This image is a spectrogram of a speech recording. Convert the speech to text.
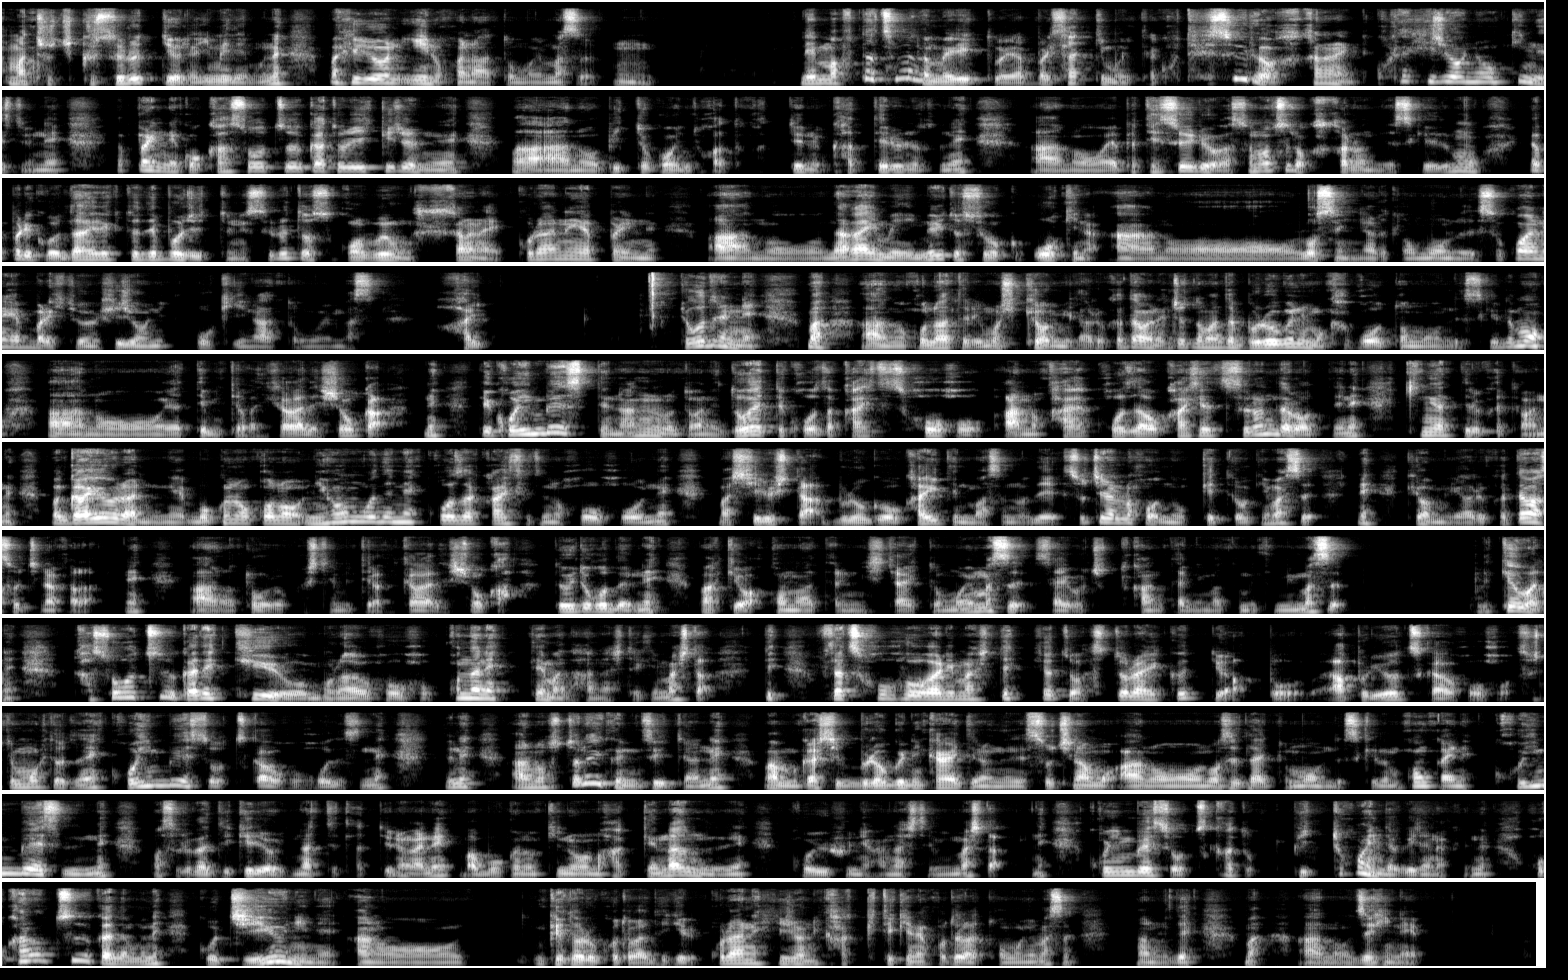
まあ、貯蓄するっていうような意味でもね、まあ、非常にいいのかなと思います。うん。で、まあ、2つ目のメリットは、やっぱりさっきも言ったこう手数料がかからない。これは非常に大きいんですよね。やっぱりね、こう仮想通貨取引所でね、まあ、あのビットコインとかとかっていうの買ってるのとね、あのやっぱ手数料がその都度かかるんですけれども、やっぱりこうダイレクトデポジットにするとそこの部分がかからない。これはね、やっぱりね、あの長い目に見るとすごく大きなあのロスになると思うので、そこはね、やっぱり非常に大きいなと思います。はい。ということでね、まあ、あの、このあたりもし興味がある方はね、ちょっとまたブログにも書こうと思うんですけども、あの、やってみてはいかがでしょうか。ね。で、コインベースって何なのとかね、どうやって口座開設方法、あの、口座を開設するんだろうってね、気になってる方はね、まあ、概要欄にね、僕のこの日本語でね、口座開設の方法をね、まあ、記したブログを書いてますので、そちらの方を載っけておきます。ね、興味がある方はそちらからね、あの、登録してみてはいかがでしょうか。というところでね、まあ、今日はこのあたりにしたいと思います。最後ちょっと簡単にまとめてみます。今日はね、仮想通貨で給与をもらう方法、こんなね、テーマで話してきました。で、2つ方法がありまして、1つはストライクっていうアプリを使う方法、そしてもう1つね、コインベースを使う方法ですね。でね、あの、ストライクについてはね、まあ、昔ブログに書いてるので、そちらもあの載せたいと思うんですけども、今回ね、コインベースでね、まあ、それができるようになってたっていうのがね、まあ、僕の昨日の発見なのでね、こういうふうに話してみました。ね、コインベースを使うと、ビットコインだけじゃなくてね、他の通貨でもね、こう自由にね、あの受け取ることができる。これはね、非常に画期的なことだと思います。なので、まあ、あの、ぜひね、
